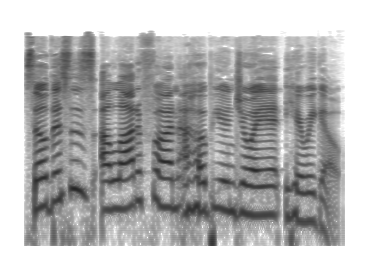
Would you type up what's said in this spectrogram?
So this is a lot of fun. I hope you enjoy it. Here we go.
